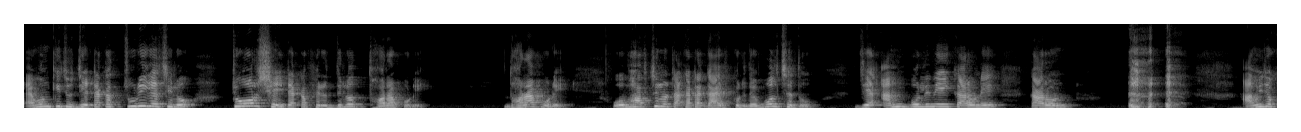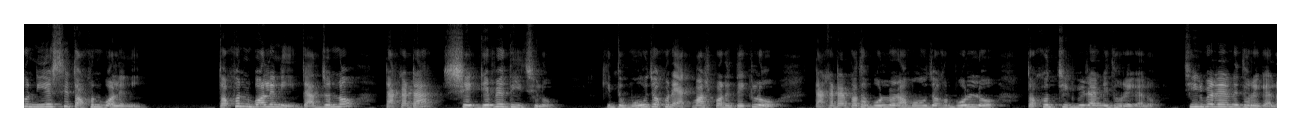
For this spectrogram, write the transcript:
এমন কিছু, যে টাকা চুরি গেছিল, চোর সেই টাকা ফেরত দিল ধরা পড়ে। ধরা পড়ে। ও ভাবছিল টাকাটা গায়েব করে দেবে। বলছে তো যে আমি বলিনি এই কারণে, কারণ আমি যখন নিয়ে এসেছি তখন বলেনি। তখন বলেনি, যার জন্য টাকাটা সে গেপে দিয়েছিল। কিন্তু মৌ যখন এক মাস পরে দেখল, টাকাটার কথা বলল না, মৌ যখন বলল, তখন চিরবিরানি ধরে গেল, চিরবিরানি ধরে গেল।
